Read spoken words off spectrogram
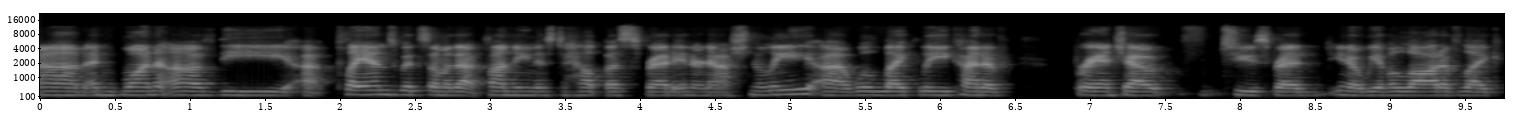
um, and one of the uh, plans with some of that funding is to help us spread internationally. Uh, we'll likely kind of branch out to spread. You know, we have a lot of like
